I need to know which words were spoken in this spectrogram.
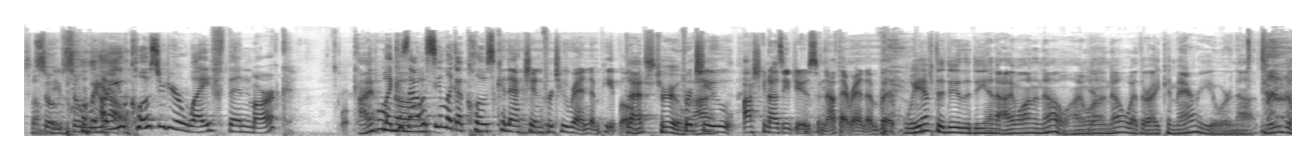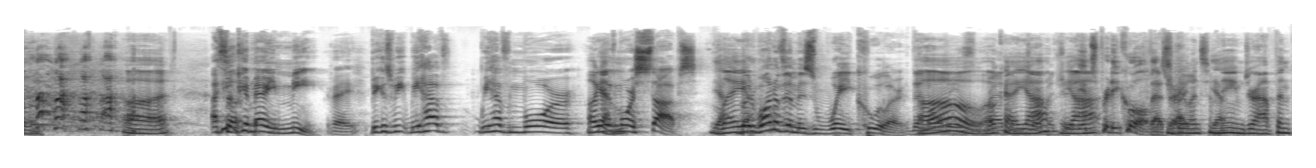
Some So people. so Are you closer to your wife than Mark? I don't Like, because that would seem like a close connection for two random people. That's true. For two Ashkenazi Jews, so not that random, but we have to do the DNA. I want to know. I want to know whether I can marry you or not legally. I think So- you can marry me, Right. Because we, we have we have more. Oh, we yeah. have more stops. Leia- but one of them is way cooler than all Oh, these random okay, yeah, German yeah. It's pretty cool. That's We're right. doing some Yeah. name dropping.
